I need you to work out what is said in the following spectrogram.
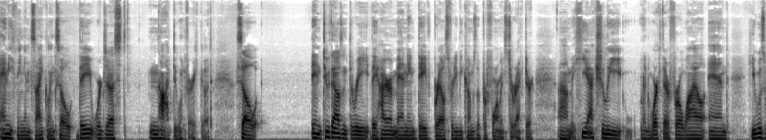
anything in cycling. So they were just not doing very good. So in 2003, they hire a man named Dave Brailsford. He becomes the performance director. Um, he actually had worked there for a while and he was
